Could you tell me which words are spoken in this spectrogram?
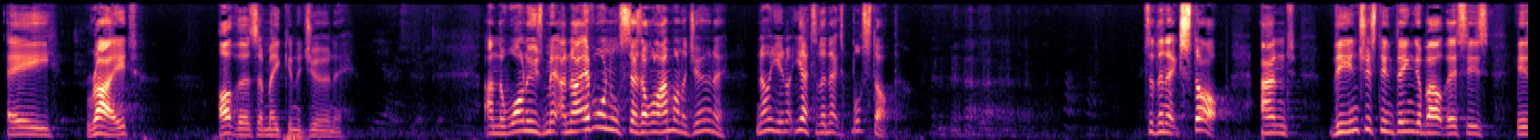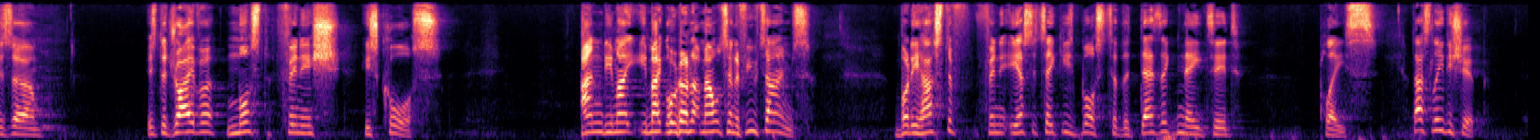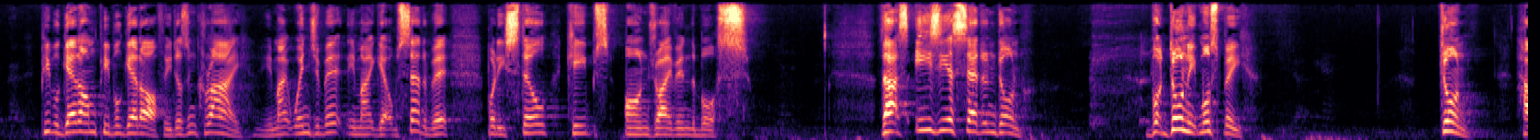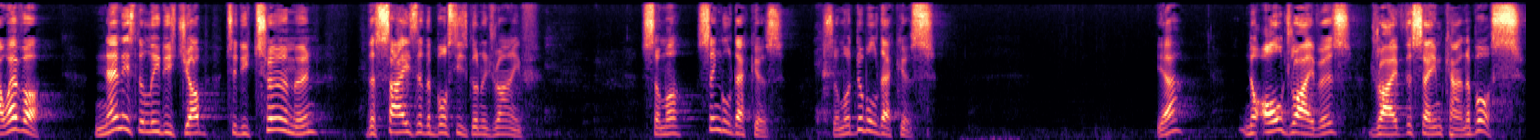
a ride, others are making a journey. And the one who's, and now everyone says, oh, well, I'm on a journey. No, you're not. Yeah, to the next bus stop. to the next stop. And the interesting thing about this is, is, um, is the driver must finish his course. And he might, he might go around that mountain a few times. But he has to finish, he has to take his bus to the designated place. That's leadership. People get on, people get off. He doesn't cry. He might whinge a bit, he might get upset a bit, but he still keeps on driving the bus. That's easier said than done. But done it must be. Done. However, then it's the leader's job to determine the size of the bus he's going to drive. Some are single deckers, some are double deckers. Yeah? Not all drivers drive the same kind of bus.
